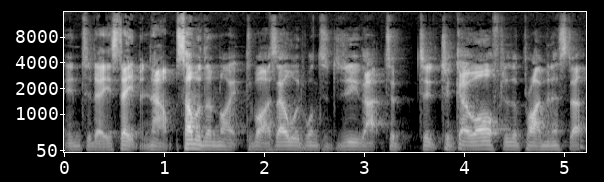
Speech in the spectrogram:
in today's statement. Now, some of them, like Tobias Ellwood, wanted to do that to, to, to go after the Prime Minister.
